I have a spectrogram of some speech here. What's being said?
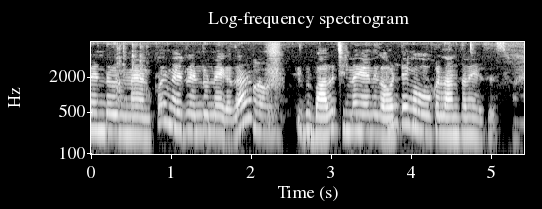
రెండు ఉన్నాయి అనుకో రెండు ఉన్నాయి కదా? ఇప్పుడు బాగా చిన్నగా అయింది కాబట్టి ఇంకా ఒకటి దాంతోనే వేసేసుకోండి.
